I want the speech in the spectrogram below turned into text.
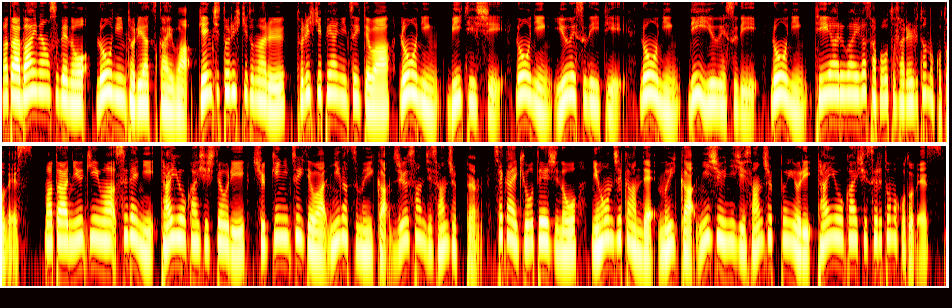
また、バイナンスでの浪人取扱いは、現地取引となる取引ペアについては、浪人 BTC、浪人 USDT、浪人 DUSD、浪人 TRY がサポートされるとのことです。また、入金はすでに対応開始しており、出金については2月6日13時30分、世界協定時の日本時間で6日22時30分より対応開始するとのことです。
